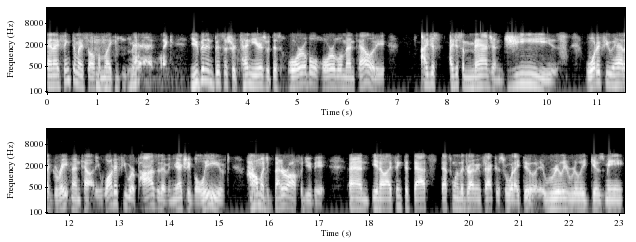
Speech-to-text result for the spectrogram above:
And I think to myself, I'm like, man, like you've been in business for 10 years with this horrible, horrible mentality. I just, I just imagine, geez, what if you had a great mentality? What if you were positive and you actually believed? How much better off would you be? And you know, I think that that's that's one of the driving factors for what I do. It really, really gives me,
